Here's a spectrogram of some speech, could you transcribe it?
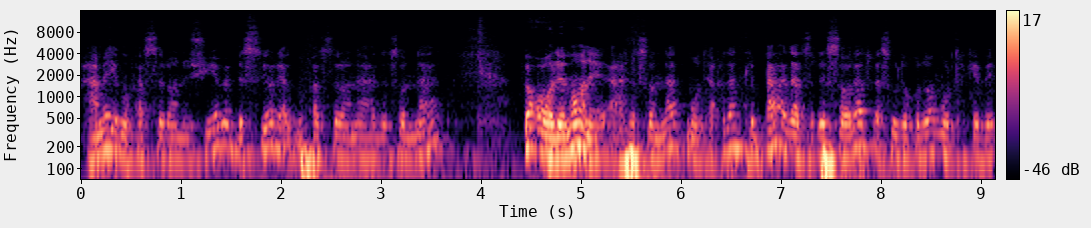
همه مفسران شیعه و بسیاری از مفسران اهل سنت و عالمان اهل سنت معتقدند که بعد از رسالت رسول خدا مرتکب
